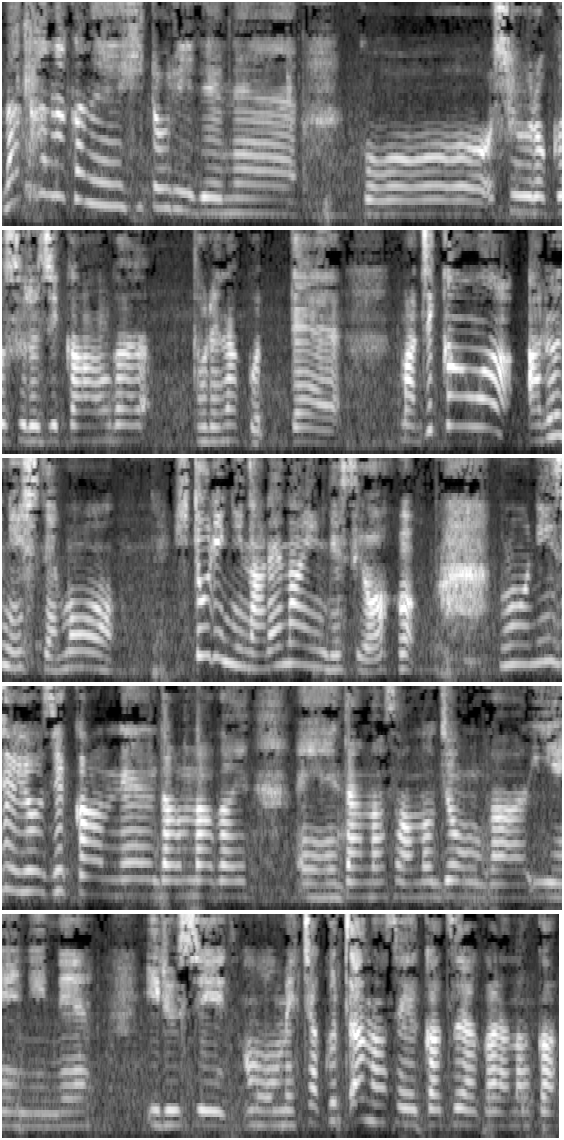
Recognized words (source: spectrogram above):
なかなかね、一人でね、こう、収録する時間が取れなくって、まあ時間はあるにしても、一人になれないんですよ。もう24時間ね、旦那が、えー旦那さんのジョンが家にね、いるし、もうめちゃくちゃな生活やからなんか、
